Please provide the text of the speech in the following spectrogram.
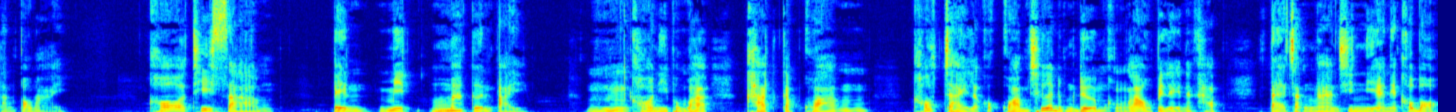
ตั้งเป้าหมาย ข้อที่ 3 เป็นมิดมากเกินไป อืมข้อนี้ผมว่าขัดกับความเข้าใจแล้วก็ความเชื่อเดิมๆของเราไปเลยนะครับ แต่จากงานชิ้นนี้เนี่ยเขาบอก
